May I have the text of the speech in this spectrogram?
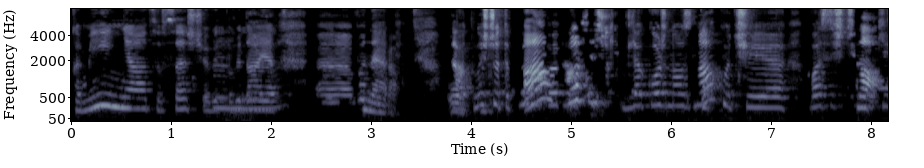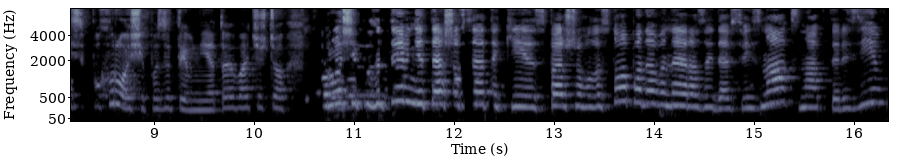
каміння, це все, що відповідає е, Венера. Так, От. ну що, тепер А трошечки для кожного знаку, чи у вас іще Так. якісь хороші, позитивні? А то я бачу, що Хороші позитивні, те, що все-таки з 1 листопада Венера зайде в свій знак, знак Терезів.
